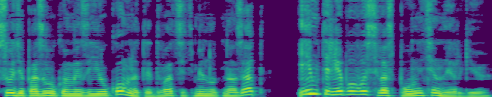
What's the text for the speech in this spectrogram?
Судя по звукам из ее комнаты двадцать минут назад, им требовалось восполнить энергию.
